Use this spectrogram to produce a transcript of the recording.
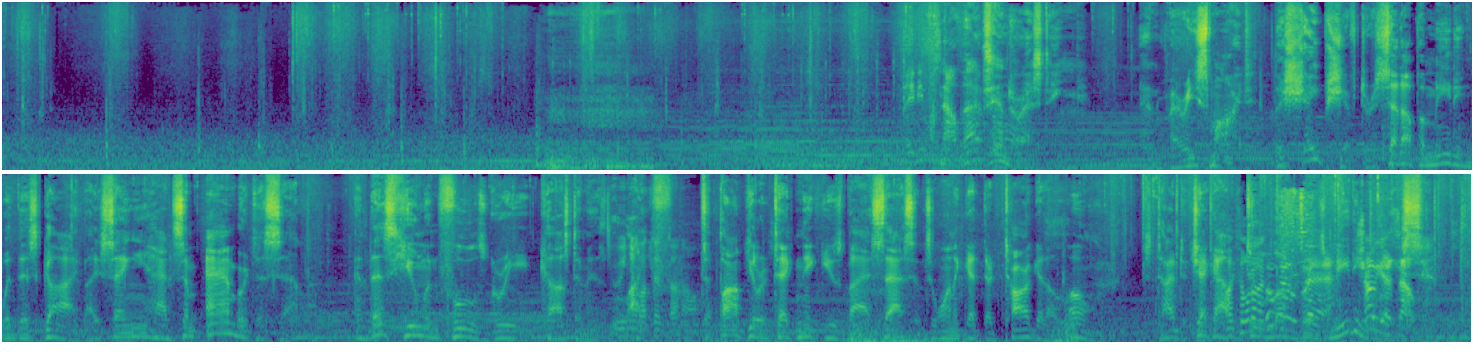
That's interesting. And very smart. The shapeshifter set up a meeting with this guy by saying he had some amber to sell. And this human fool's greed cost him his life. It's a popular technique used by assassins who want to get their target alone. It's time to check out two lovebirds meeting Show place. Yourself.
